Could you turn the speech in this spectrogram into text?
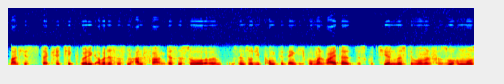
Manches ist da kritikwürdig, aber das ist ein Anfang. Das ist so, äh, sind so die Punkte, denke ich, wo man weiter diskutieren müsste, wo man versuchen muss,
